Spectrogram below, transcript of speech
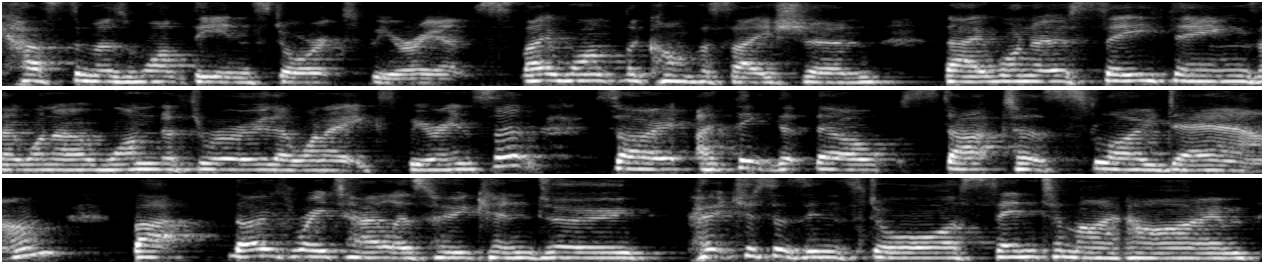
customers want the in store experience, they want the conversation, they want to see things, they want to wander through, they want to experience it. So I think that they'll start to slow down But those retailers who can do purchases in store, send to my home,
